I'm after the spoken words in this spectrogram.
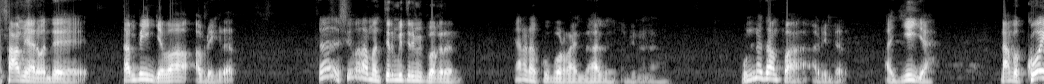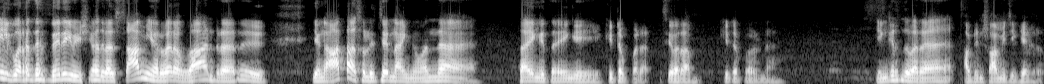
சாமியார் வந்து தம்பி இங்கே வா அப்படிங்கிறார். சிவராமன் திரும்பி திரும்பி பார்க்குறாரு யாரடா கூப்பிடுறான் இந்த ஆள்? அப்படின்னு உன்னதான்ப்பா அப்படின்றாரு. ஐயா நம்ம கோயிலுக்கு வர்றது பெரிய விஷயம். அதில் சாமியார் வேற வான்றாரு. எங்கள் ஆத்தா சொல்லிச்சு நான் இங்கே வந்தேன். தயங்கி தயங்கி கிட்ட போகிறார் சிவராமன் கிட்ட போகிறேன் எங்கேருந்து வர? அப்படின்னு சுவாமிஜி கேட்குறாரு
